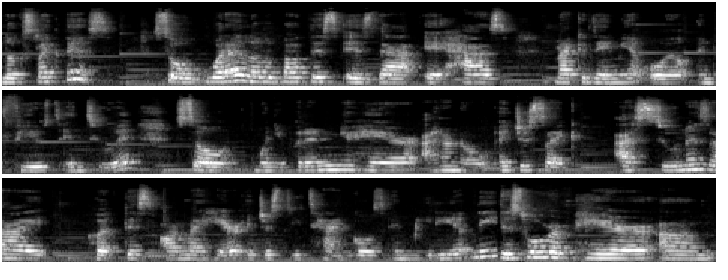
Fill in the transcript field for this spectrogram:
looks like this. So what I love about this is that it has macadamia oil infused into it. So when you put it in your hair, I don't know, it just like as soon as I put this on my hair, it just detangles immediately. This will repair um,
